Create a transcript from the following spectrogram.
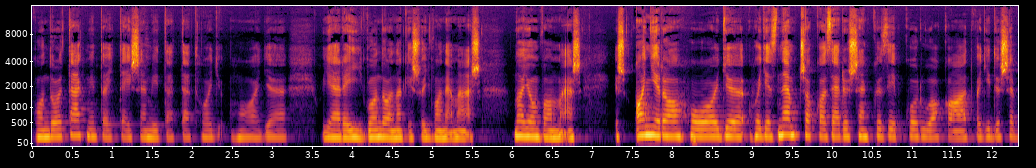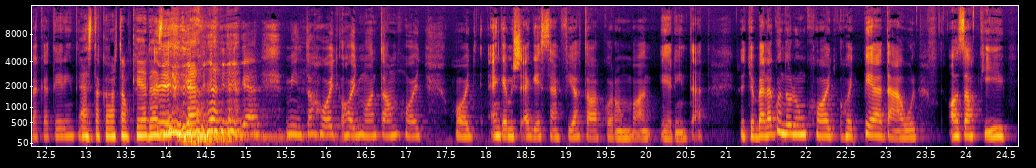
gondolták, mint ahogy te is említetted, hogy, hogy ugye erre így gondolnak, és hogy van-e más. Nagyon van más és annyira, hogy, hogy ez nem csak az erősen középkorúakat, vagy idősebbeket érinti. Ezt akartam kérdezni, igen. igen, mint ahogy, ahogy mondtam, hogy, hogy engem is egészen fiatal koromban érintett. Ha belegondolunk, hogy, hogy például az, aki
